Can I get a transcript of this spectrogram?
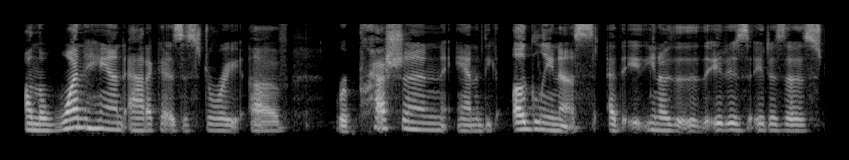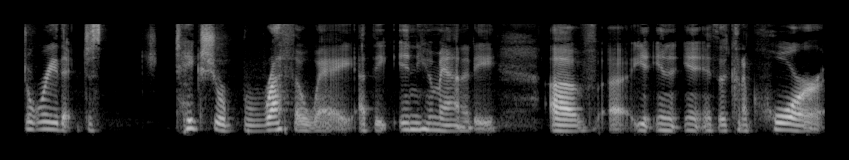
on the one hand, Attica is a story of repression and the ugliness. You know, it is it is a story that just takes your breath away at the inhumanity of uh, in, in, the kind of core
